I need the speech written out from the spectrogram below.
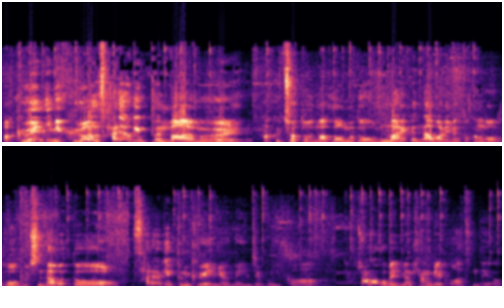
아, 그웬님이 그런 사려 깊은 마음을. 아, 그쵸. 또 막 너무 도 5분 만에 끝나버리면 또 광고 못 붙인다고 또. 사려 깊은 그웬이었네, 이제 보니까. 작정하고 밀면 그냥 밀 것 같은데, 이거?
